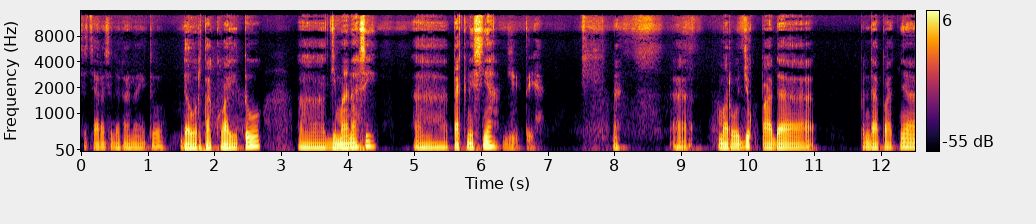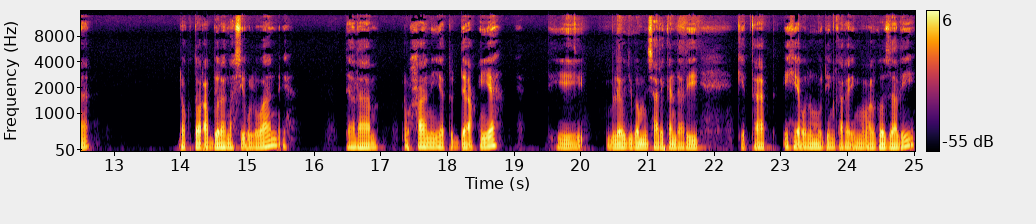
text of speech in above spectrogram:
secara sederhana itu daur takwa itu uh, gimana sih uh, teknisnya gitu ya nah uh, merujuk pada pendapatnya Dr. Abdullah Nasi Ulwan ya dalam Ruhaniyatud Da'iyah di beliau juga mensarikan dari kitab Ihya Ulumuddin karya Imam Al-Ghazali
